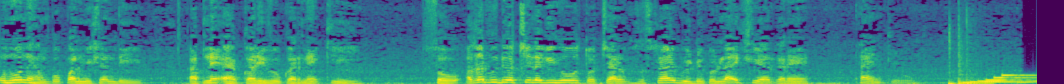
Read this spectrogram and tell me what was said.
उन्होंने हमको परमिशन दी अपने ऐप का रिव्यू करने की। सो so, अगर वीडियो अच्छी लगी हो तो चैनल को सब्सक्राइब वीडियो को लाइक शेयर करें। Thank you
